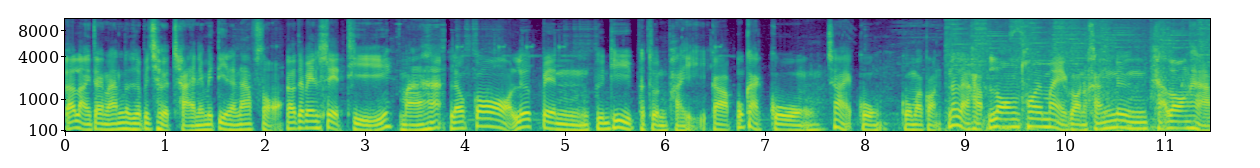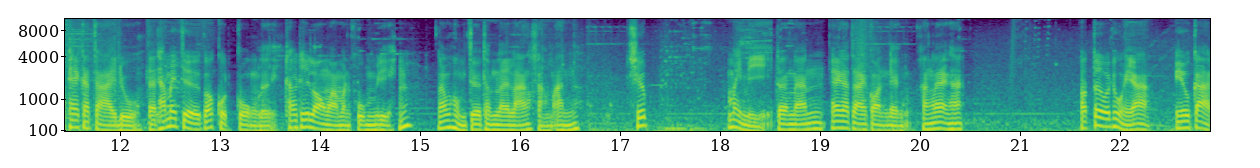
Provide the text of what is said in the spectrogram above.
แล้วหลังจากนั้นเราจะไปเฉิดฉายในมิติระนาบสองเราจะเป็นเศรษฐีมาฮะแล้วก็เลือกเป็นพื้นที่ผจญภัยกับโอกาสโกงใช่โกงโกงมาก่อนนั่นแหละครับลองทอยใหม่ก่อนครั้งหนึ่งลองหาแพร่กระจายดู แต่ถ้าไม่เจอก็กดโกงเลย เท่าที่ลองมามันคุ้มดีแล้วผมเจอทำลายล้างสามอันนะชึบไม่มีดังนั้นแพร่กระจายก่อนหนึ่งครั้งแรกฮะ พอตเตอร์วัตถุหายากมีโอกาส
